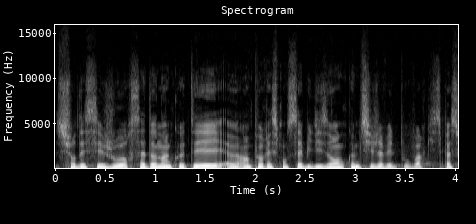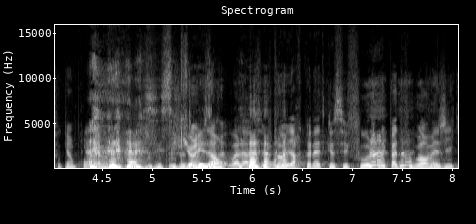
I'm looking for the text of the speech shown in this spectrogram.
sur des séjours, ça donne un côté euh, un peu responsabilisant, comme si j'avais le pouvoir qu'il se passe aucun problème. c'est Je dois sécurisant. voilà, je dois bien reconnaître que c'est faux, je n'ai pas de pouvoir magique,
